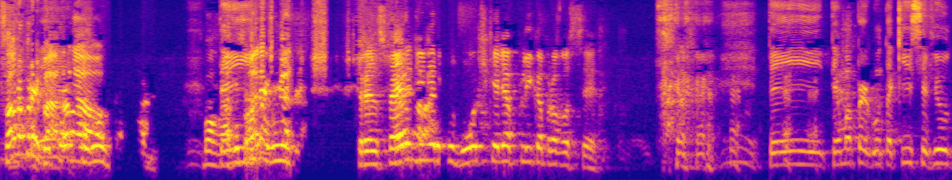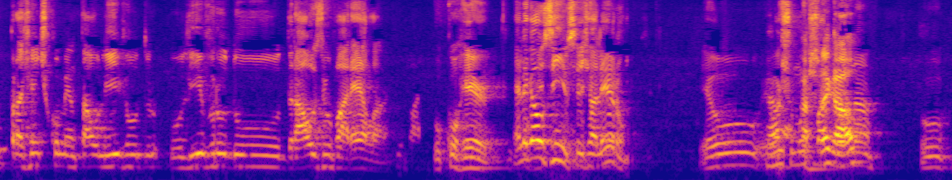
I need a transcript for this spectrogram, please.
Só no privado. Bom, tem... Olha, transfere dinheiro pro Bolt que ele aplica para você. tem, tem uma pergunta aqui, você viu para a gente comentar o livro, o livro do Drauzio Varela, O Correr. É legalzinho, vocês já leram? Eu, eu acho muito acho bacana. Legal. O,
